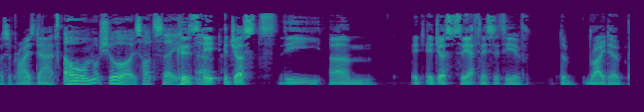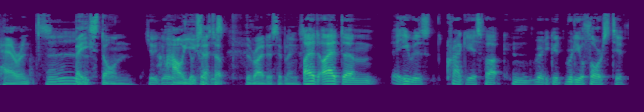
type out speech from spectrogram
a surprise dad? Oh, I'm not sure. It's hard to say Because Uh, it adjusts the, um, it adjusts the ethnicity of the Ryder parents based on Your- your- how your you set up the Ryder siblings. I had, I had, um, he was craggy as fuck and really good, really authoritative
